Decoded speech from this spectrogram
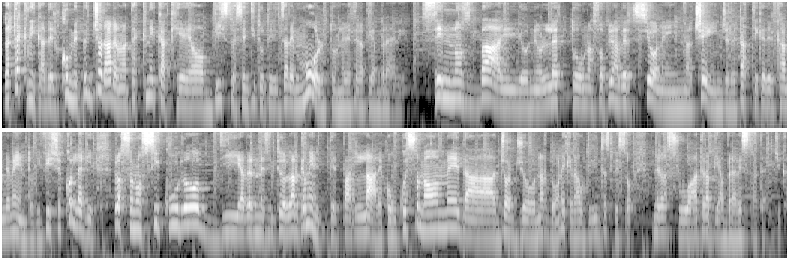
La tecnica del come peggiorare è una tecnica che ho visto e sentito utilizzare molto nelle terapie a brevi. Se non sbaglio ne ho letto una sua prima versione in Change, le tattiche del cambiamento di Fish e colleghi, però sono sicuro di averne sentito largamente parlare con questo nome da Giorgio Nardone che la utilizza spesso nella sua terapia breve strategica.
